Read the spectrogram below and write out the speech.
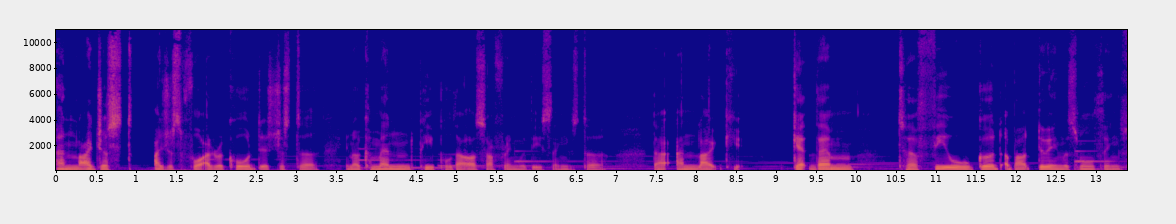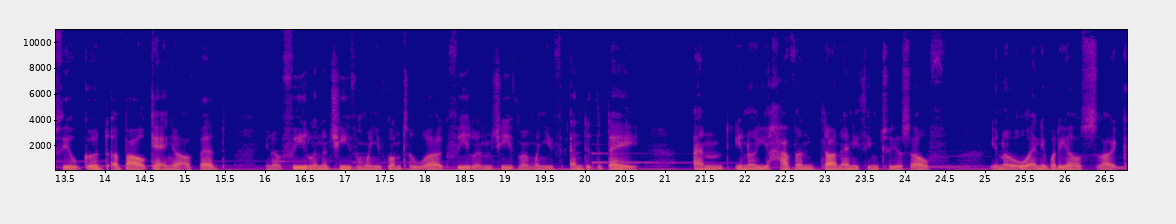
and i just i just thought i'd record this just to you know commend people that are suffering with these things to that and like get them to feel good about doing the small things feel good about getting out of bed you know feel an achievement when you've gone to work feel an achievement when you've ended the day and you know you haven't done anything to yourself you know or anybody else like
